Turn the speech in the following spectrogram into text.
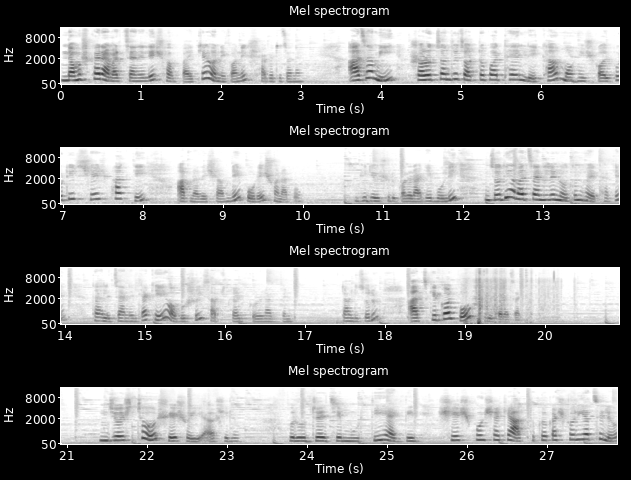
নমস্কার আমার চ্যানেলে সবাইকে অনেক অনেক স্বাগত জানাই। আজ আমি শরৎচন্দ্র চট্টোপাধ্যায়ের লেখা মহেশ গল্পটির শেষ ভাগটি আপনাদের সামনে পড়ে শোনাবো। ভিডিও শুরু করার আগে বলি, যদি আমার চ্যানেলে নতুন হয়ে থাকে, তাহলে চ্যানেলটাকে অবশ্যই সাবস্ক্রাইব করে রাখবেন। তাহলে চলুন আজকের গল্প শুরু করা যাক। জ্যৈষ্ঠ শেষ হইয়া আসিল। রুদ্রের যে মূর্তি একদিন শেষ বৈশাখে আত্মপ্রকাশ করিয়াছিল,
